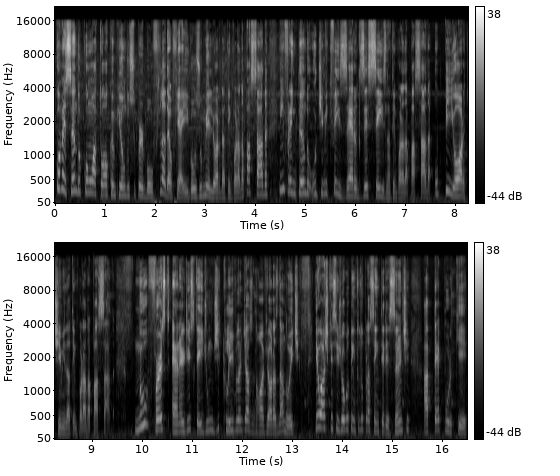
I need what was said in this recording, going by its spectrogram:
Começando com o atual campeão do Super Bowl, Philadelphia Eagles, o melhor da temporada passada, enfrentando o time que fez 0-16 na temporada passada, o pior time da temporada passada. No First Energy Stadium de Cleveland às 9 horas da noite. Eu acho que esse jogo tem tudo para ser interessante, até porque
